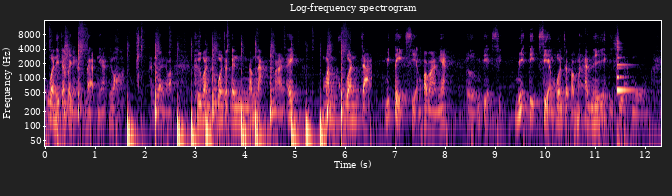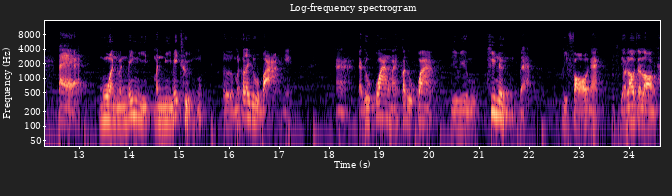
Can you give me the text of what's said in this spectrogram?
ควรที่จะเป็นอย่างแบบเนี้ยนึกออกอธิบายไงวะคือมันควรจะเป็นน้ำหนักประมาณเอ้ยมันควรจะมิติเสียงประมาณเนี้ยเออมิติเสียมิติเสียงควรจะประมาณนี้ไอ้เชี่ยงงแต่มวลมันไม่มีมันมีไม่ถึง เออ มันก็เลยดูบางเงี้ยอ่าแต่ดูกว้างไหมก็ดูกว้างรีวิวที่หนึ่งแบบ default นะ เดี๋ยวเราจะลองท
